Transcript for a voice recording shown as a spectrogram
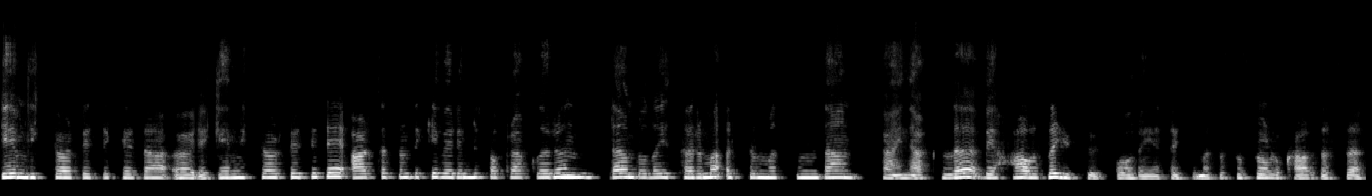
Gemlik Körfezi keza öyle. Gemlik Körfezi de arkasındaki verimli topraklarından dolayı tarıma açılmasından kaynaklı bir havza yükü oraya taşıması. Susurluk Havzası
